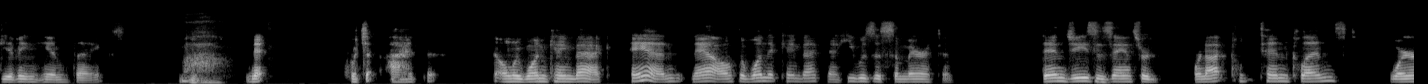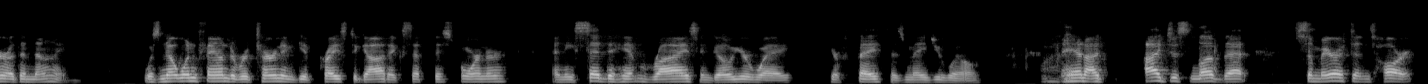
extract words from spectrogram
giving him thanks. Wow. Which I, the only one came back. And now the one that came back, now he was a Samaritan. Then Jesus hmm. answered, Were not 10 cleansed? Where are the nine? Was no one found to return and give praise to God except this foreigner? And he said to him, Rise and go your way. Your faith has made you well. Wow. And I, I just love that Samaritan's heart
